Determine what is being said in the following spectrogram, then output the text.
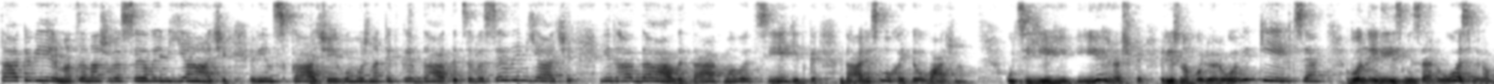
Так, вірно, це наш веселий м'ячик. Він скаче, його можна підкидати. Це веселий м'ячик. Відгадали, так, молодці, дітки. Далі слухайте уважно. У цієї іграшки різнокольорові кільця. Вони різні за розміром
